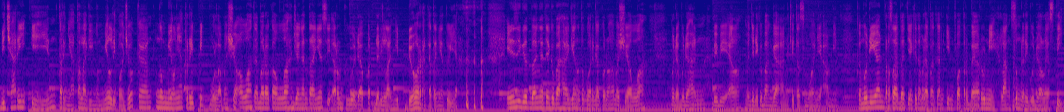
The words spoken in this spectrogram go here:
Dicariin, ternyata lagi ngemil di pojokan, ngemilnya keripik pula. Masya Allah, tabarakallah, jangan tanya si R gue dapet dari langit dor, katanya tuh ya. Ini sih good banget ya kebahagiaan untuk warga Konoha, Masya Allah. Mudah-mudahan BBL menjadi kebanggaan kita semuanya, amin. Kemudian, persahabat ya, kita mendapatkan info terbaru nih, langsung dari Bunda Lesti.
